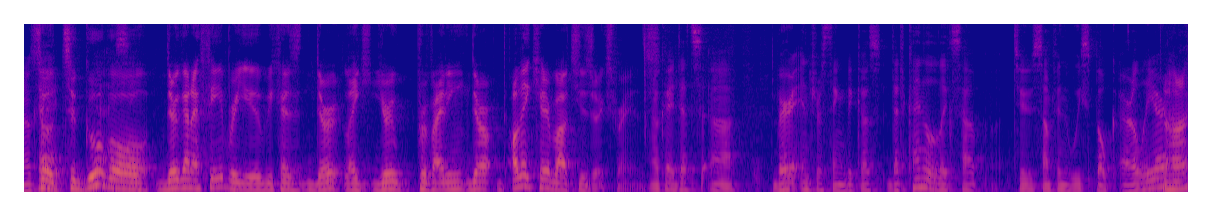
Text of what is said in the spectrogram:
Okay. So to Google, they're gonna favor you because they're like you're providing. They're all they care about is user experience. Okay, that's uh, very interesting because that kind of links up to something we spoke earlier. Uh huh.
